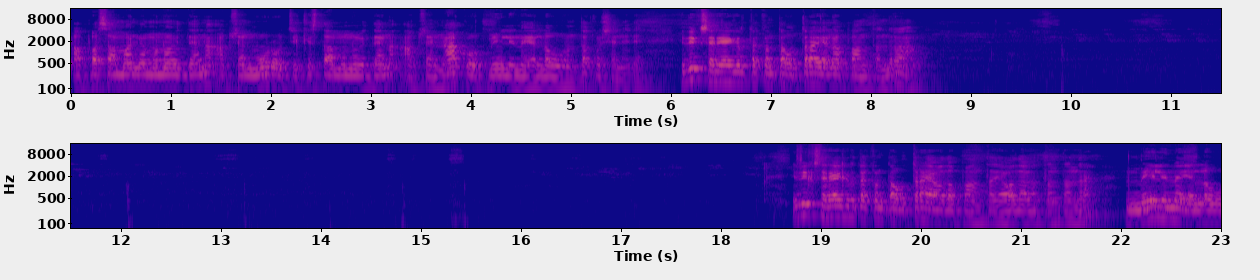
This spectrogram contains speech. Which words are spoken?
ಅಪಸಾಮಾನ್ಯ ಮನೋವಿಜ್ಞಾನ ಆಪ್ಷನ್ ಮೂರು ಚಿಕಿತ್ಸಾ ಮನೋವಿಜ್ಞಾನ ಆಪ್ಷನ್ ನಾಲ್ಕು ಮೇಲಿನ ಎಲ್ಲವೂ ಅಂತ ಕ್ವಶನ್ ಇದೆ. ಇದಕ್ಕೆ ಸರಿಯಾಗಿರ್ತಕ್ಕಂಥ ಉತ್ತರ ಏನಪ್ಪ ಅಂತಂದ್ರೆ, ಇದಕ್ಕೆ ಸರಿಯಾಗಿರ್ತಕ್ಕಂಥ ಉತ್ತರ ಯಾವುದಪ್ಪ ಅಂತ ಯಾವುದಾಗತ್ತೆ ಅಂತಂದ್ರೆ ಮೇಲಿನ ಎಲ್ಲವೂ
